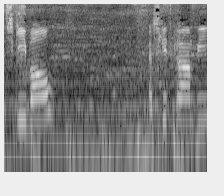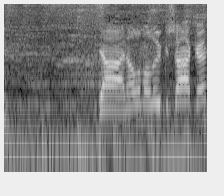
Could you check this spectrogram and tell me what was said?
Skibal. Een schietkrampie. Ja, en allemaal leuke zaken.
